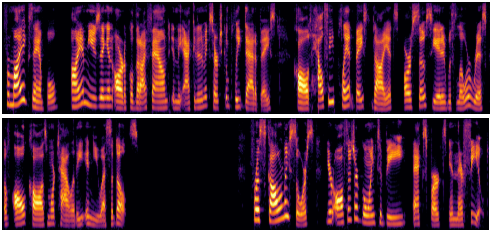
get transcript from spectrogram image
For my example, I am using an article that I found in the Academic Search Complete database called Healthy Plant-Based Diets Are Associated with Lower Risk of All-Cause Mortality in U.S. Adults. For a scholarly source, your authors are going to be experts in their field.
